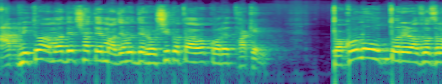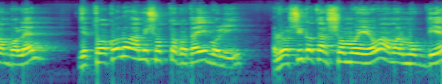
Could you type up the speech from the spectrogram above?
আপনি তো আমাদের সাথে মাঝে মধ্যে রসিকতাও করে থাকেন। তখনও উত্তরে রাসুল সাল্লাম বলেন যে, তখনও আমি সত্য কথাই বলি, রসিকতার সময়েও আমার মুখ দিয়ে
